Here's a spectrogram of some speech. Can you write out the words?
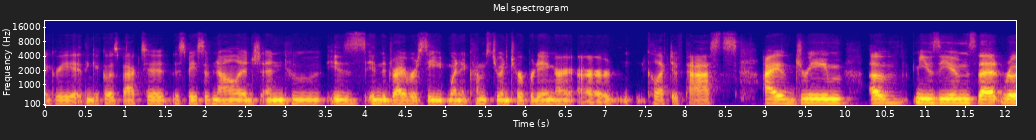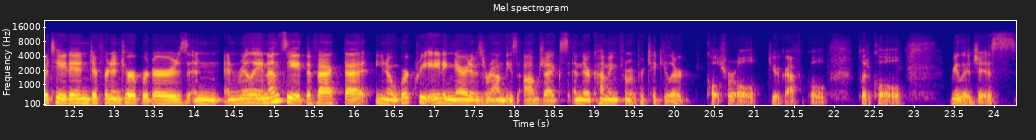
agree. I think it goes back to the space of knowledge and who is in the driver's seat when it comes to interpreting our, our collective pasts. I dream of museums that rotate in different interpreters and, and really enunciate the fact that, you know, we're creating narratives around these objects and they're coming from a particular cultural, geographical, political religious,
